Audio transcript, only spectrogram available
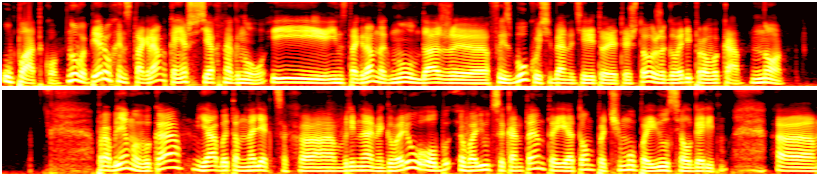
упадку. Ну, во-первых, Инстаграм, конечно, всех нагнул. И Инстаграм нагнул даже Фейсбук у себя на территории. То есть что уже говорить про ВК. Но Проблема ВК, я об этом на лекциях а, временами говорю, об эволюции контента и о том, почему появился алгоритм. А,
